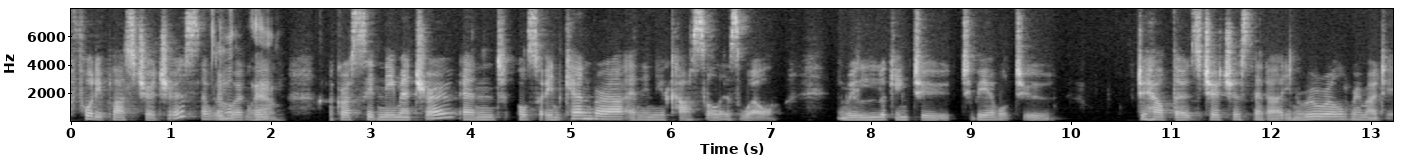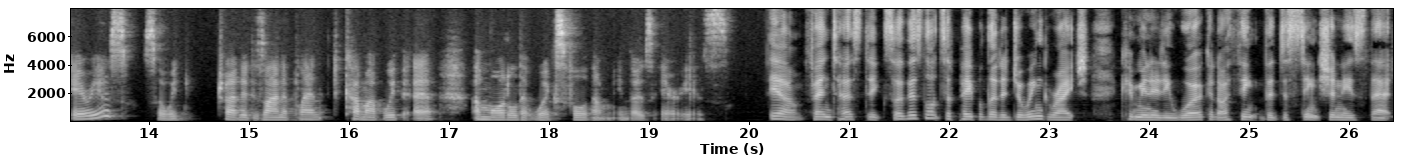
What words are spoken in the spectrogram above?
40 plus churches that we oh, work wow. with across Sydney Metro and also in Canberra and in Newcastle as well. And we're looking to to be able to to help those churches that are in rural, remote areas. So we're trying to design a plan to come up with a, a model that works for them in those areas. Yeah, fantastic. So there's lots of people that are doing great community work. And I think the distinction is that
